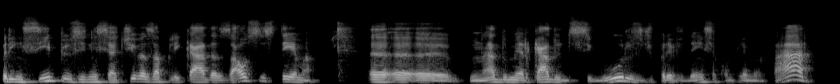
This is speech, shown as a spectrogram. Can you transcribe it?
princípios e iniciativas aplicadas ao sistema uh, uh, uh, do mercado de seguros, de previdência complementar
